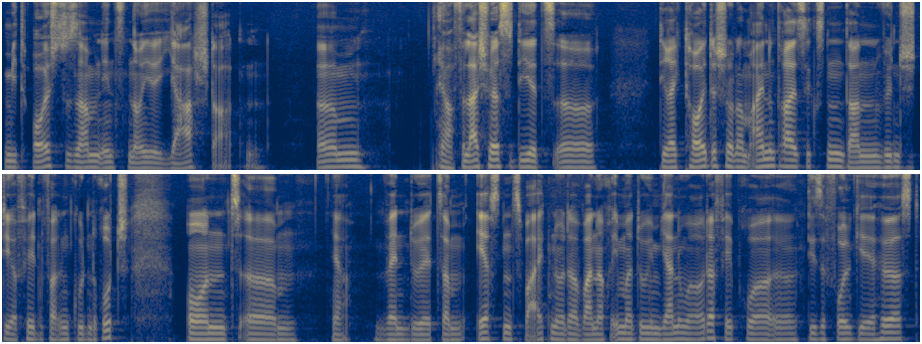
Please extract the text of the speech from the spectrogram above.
mit euch zusammen ins neue Jahr starten. Ähm, ja, vielleicht hörst du die jetzt äh, direkt heute schon am 31. Dann wünsche ich dir auf jeden Fall einen guten Rutsch. Und ähm, ja, wenn du jetzt am 1., 2. oder wann auch immer du im Januar oder Februar äh, diese Folge hörst,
